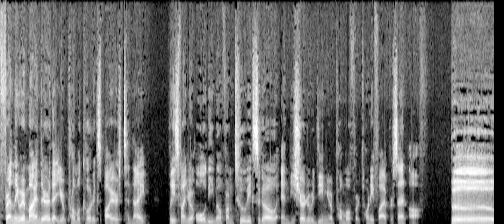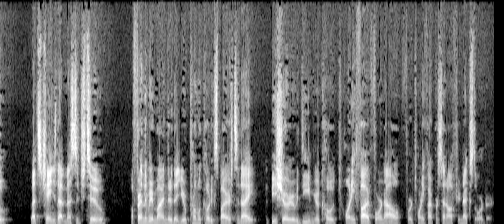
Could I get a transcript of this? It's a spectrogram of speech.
friendly reminder that your promo code expires tonight. Please find your old email from two weeks ago and be sure to redeem your promo for 25% off. Boo! Let's change that message too. A friendly reminder that your promo code expires tonight. Be sure to redeem your code 25 for now for 25% off your next order.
